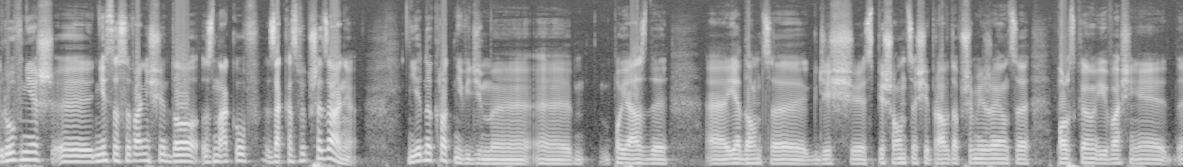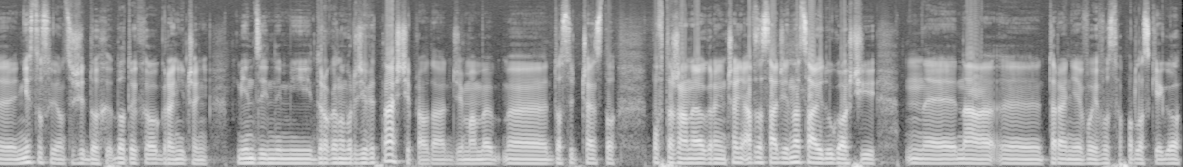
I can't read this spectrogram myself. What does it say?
również y, niestosowanie się do znaków zakaz wyprzedzania. Niejednokrotnie widzimy y, pojazdy y, jadące gdzieś, spieszące się, prawda, przemierzające Polskę i właśnie y, nie stosujące się do, do tych ograniczeń. Między innymi droga numer 19, prawda, gdzie mamy dosyć często powtarzane ograniczenia, a w zasadzie na całej długości na terenie województwa podlaskiego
